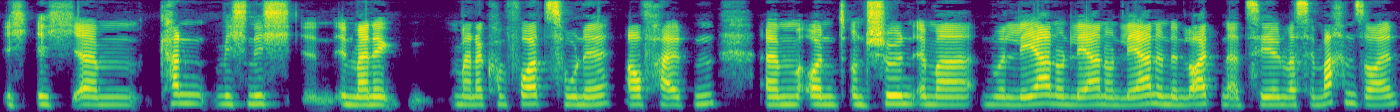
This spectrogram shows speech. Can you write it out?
ich, ich ähm, kann mich nicht in meine meiner Komfortzone aufhalten ähm, und und schön immer nur lernen und lernen und lernen und den Leuten erzählen, was sie machen sollen,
